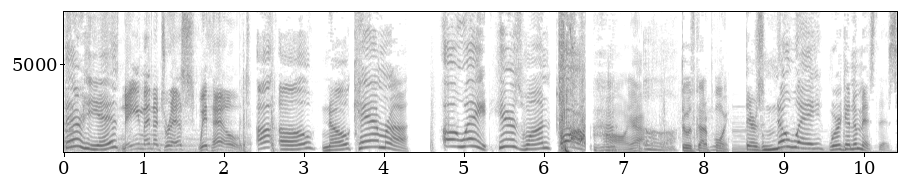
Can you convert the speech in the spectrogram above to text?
There he is. Name and address withheld. Uh-oh, no camera. Oh, wait, here's one. Oh oh yeah. Dude's got a point. There's no way we're gonna miss this.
